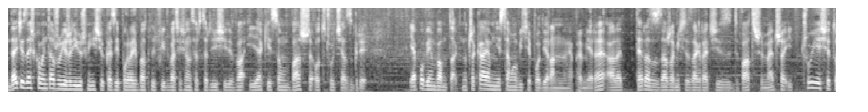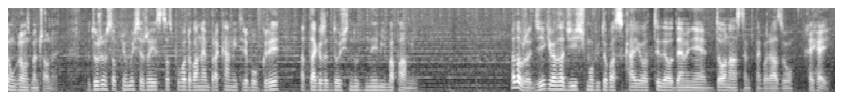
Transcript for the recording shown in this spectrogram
Dajcie znać w komentarzu, jeżeli już mieliście okazję pograć Battlefield 2042 i jakie są wasze odczucia z gry. Ja powiem wam tak, no czekałem niesamowicie podjarany na premierę, ale teraz zdarza mi się zagrać z 2-3 mecze i czuję się tą grą zmęczony. W dużym stopniu myślę, że jest to spowodowane brakami trybów gry, a także dość nudnymi mapami. No dobrze, dzięki wam za dziś, mówił do was Kajo, tyle ode mnie, do następnego razu, hej hej.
